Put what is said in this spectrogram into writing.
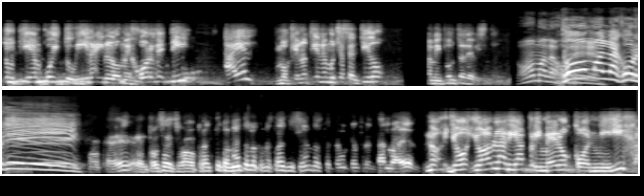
tu tiempo y tu vida y lo mejor de ti a él? Como que no tiene mucho sentido a mi punto de vista. Tómala, ¡Tómala, Jorge! Ok, entonces oh, prácticamente lo que me estás diciendo es que tengo que enfrentarlo a él. No, yo, yo hablaría primero con mi hija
